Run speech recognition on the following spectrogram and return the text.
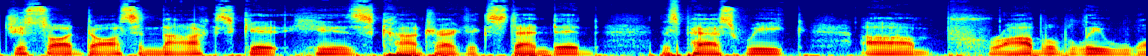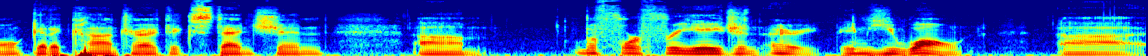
just saw Dawson Knox get his contract extended this past week, um, probably won't get a contract extension um, before free agent, or, and he won't. Uh,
